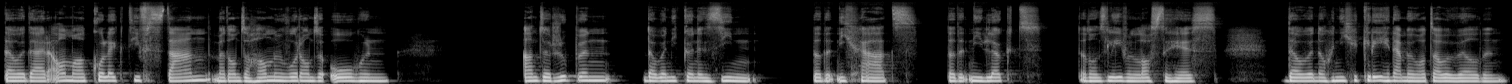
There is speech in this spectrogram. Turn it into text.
Dat we daar allemaal collectief staan met onze handen voor onze ogen, aan te roepen dat we niet kunnen zien, dat het niet gaat, dat het niet lukt, dat ons leven lastig is, dat we nog niet gekregen hebben wat we wilden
